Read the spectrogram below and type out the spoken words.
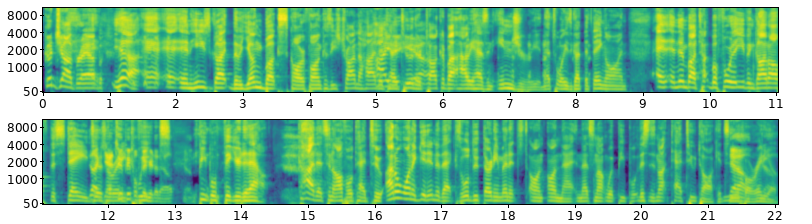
Good job, Rab. Yeah, and, and he's got the Young Bucks scarf on because he's trying to hide the Hide it, tattoo, and they're talking about how he has an injury, and that's why he's got the thing on. And, and then by t- before they even got off the stage, Like, there's yeah, two already people figured it out. Yeah. People figured it out. God, that's an awful tattoo. I don't want to get into that because we'll do 30 minutes on on that, and that's not what people. This is not tattoo talk. It's No, Nearfall Radio.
